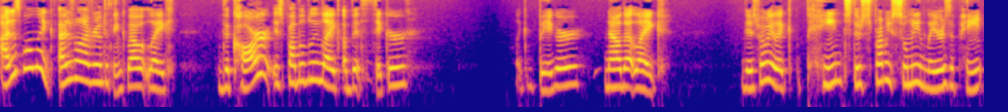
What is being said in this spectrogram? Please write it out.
I just want like I just want everyone to think about like the car is probably like a bit thicker, like bigger now that like there's probably like paint. There's probably so many layers of paint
